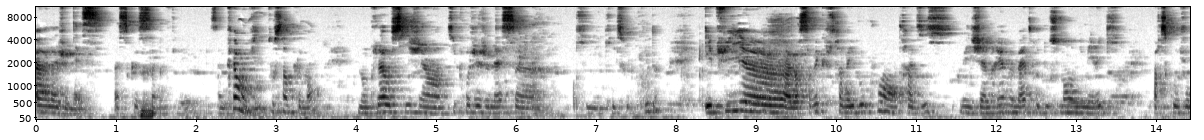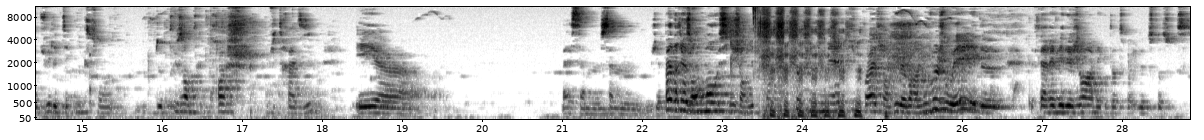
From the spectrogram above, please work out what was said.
à la jeunesse parce que ça me fait, envie, tout simplement. Donc là aussi, j'ai un petit projet jeunesse qui, est sous le coude. Et puis, euh, alors c'est vrai que je travaille beaucoup en tradi, mais j'aimerais me mettre doucement au numérique parce qu'aujourd'hui les techniques sont de plus en plus proches du tradi et euh, bah, ça me, ça me, j'ai pas de raison. Moi aussi, j'ai envie de faire j'ai d'avoir un nouveau jouet et de, de faire rêver les gens avec d'autres, ressources.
